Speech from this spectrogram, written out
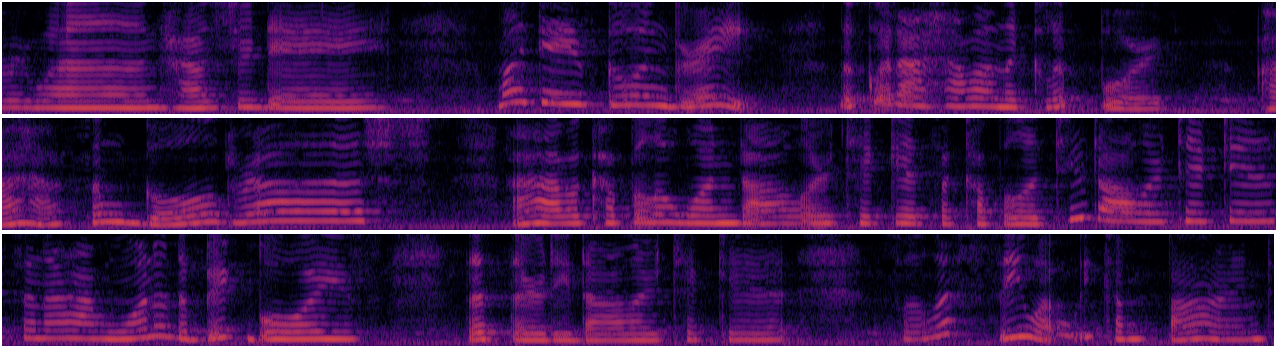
everyone. How's your day? My day's going great. Look what I have on the clipboard. I have some Gold Rush. I have a couple of $1 tickets, a couple of $2 tickets, and I have one of the big boys, the $30 ticket. So let's see what we can find.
